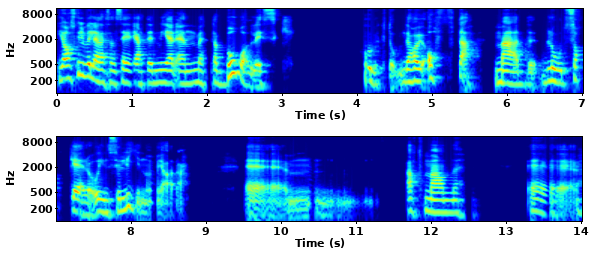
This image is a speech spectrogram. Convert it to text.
jag skulle vilja nästan säga att det är mer en metabolisk sjukdom. Det har ju ofta med blodsocker och insulin att göra. Eh, att man eh,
